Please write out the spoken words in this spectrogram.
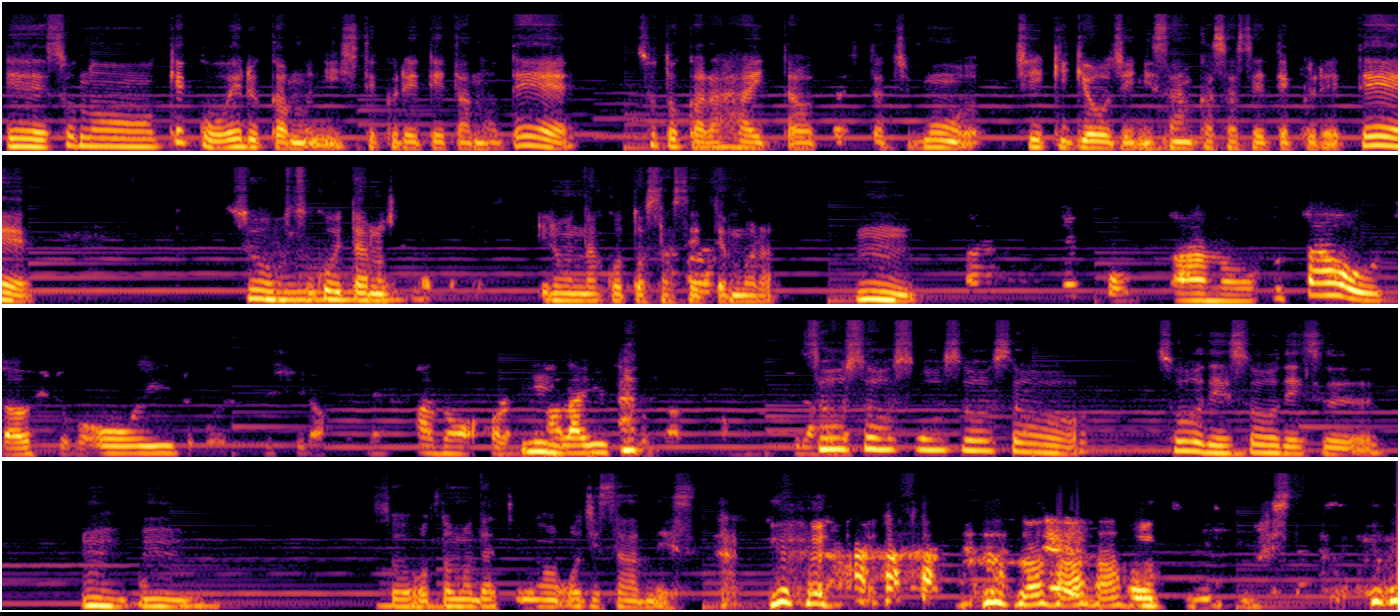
で、その結構ウェルカムにしてくれてたので、外から入った私たちも地域行事に参加させてくれて、そう、すごい楽しかったです。いろんなことさせてもらって。うん。結構、あの、歌を歌う人が多いところですね、白子ね。あの、ほら、うん荒井由紀子さんとかそうそうそうそうそう。そうです、そうです。うんうん。そう、お友達のおじさんです。お家に来ました。友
